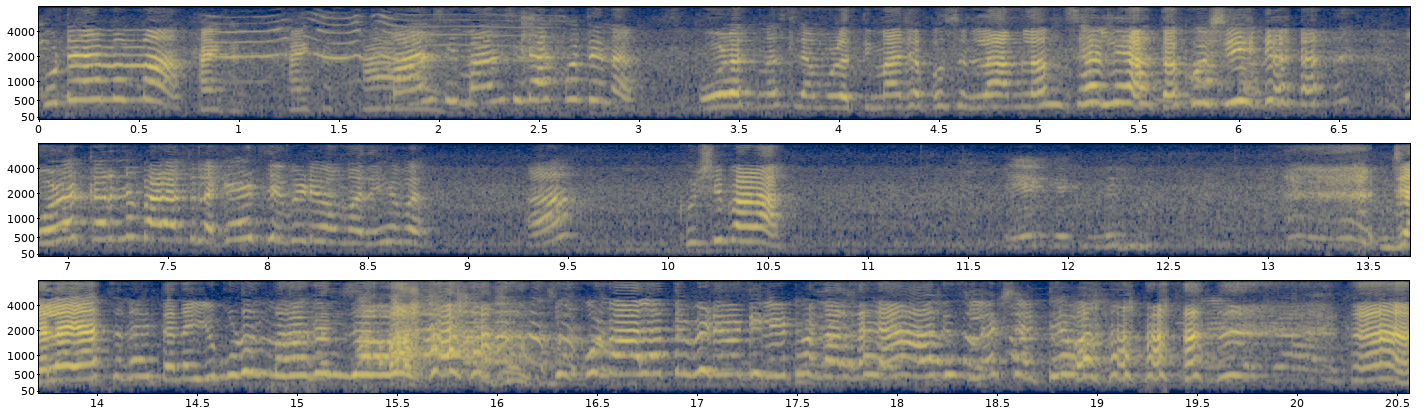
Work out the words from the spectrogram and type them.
कुठे आहे मम्मा? हाय का? हाय का? मानसी मानसी दाखवते ना. ओळख नसल्यामुळे ती माझ्यापासून लांब लांब झाली आता खुशी. ओळख करणं बाळा तुला घ्यायचं व्हिडिओमध्ये हे बघ. हा? खुशी बाळा. एक एक मिनिट. ज्याला याचं नाही त्यानं इकडून मागून जावा. चुकून आला तर व्हिडिओ डिलीट होणार नाही. हा, आधीच लक्षात ठेवा. हा.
